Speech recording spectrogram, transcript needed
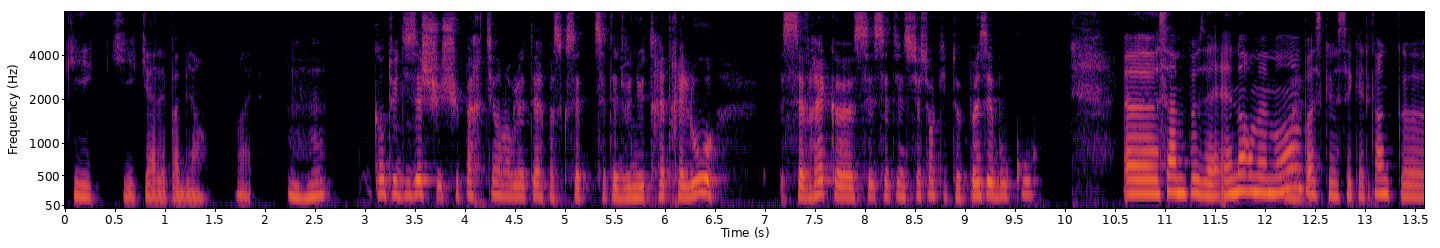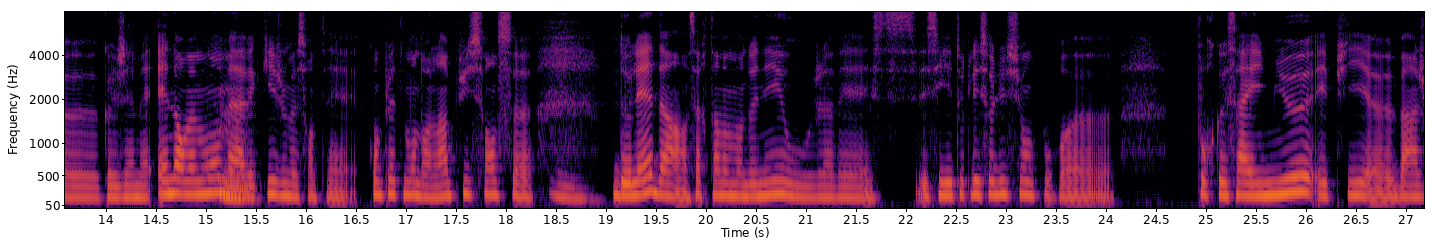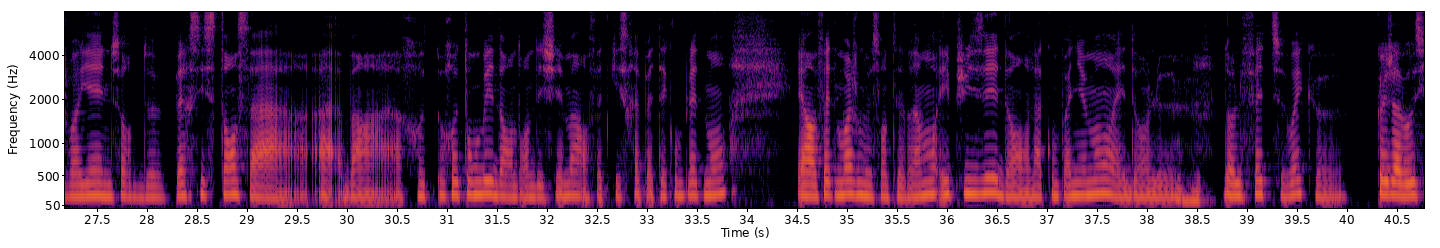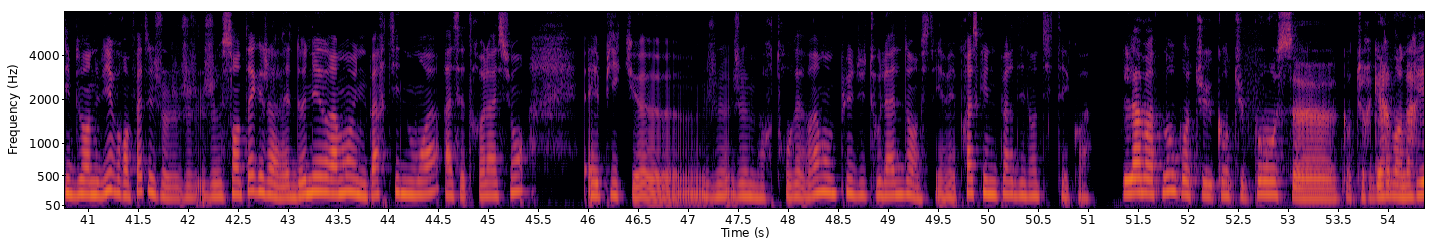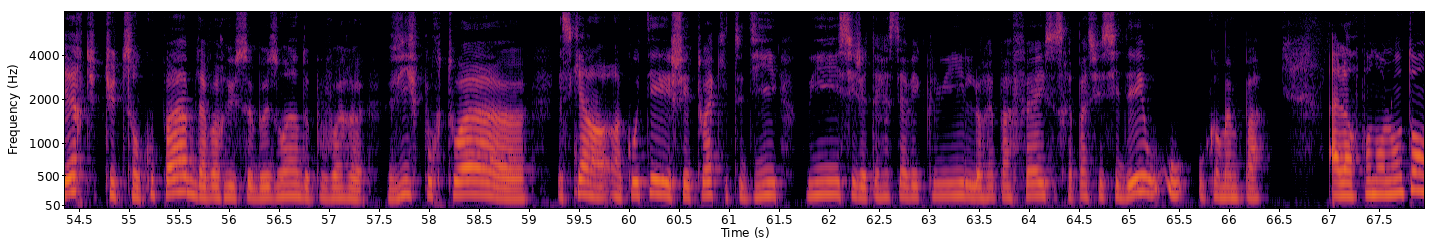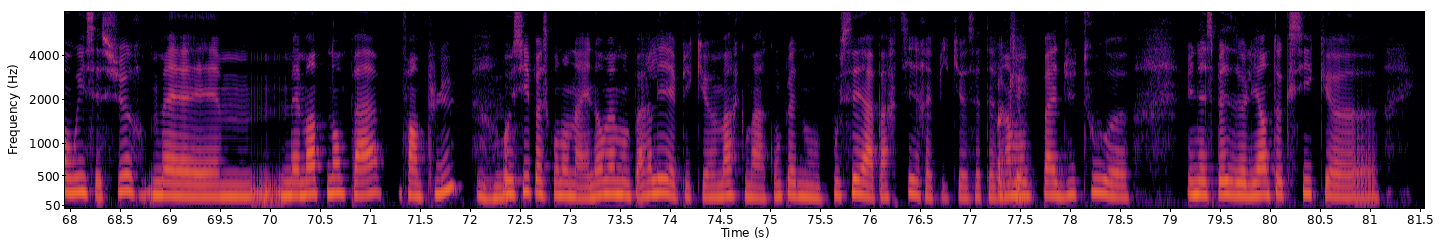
qui, qui, qui allait pas bien. Ouais. Mm-hmm. Quand tu disais je, je suis partie en Angleterre parce que c'était devenu très très lourd, c'est vrai que c'était une situation qui te pesait beaucoup? Euh, ça me pesait énormément parce que c'est quelqu'un que, que j'aimais énormément, mais mm. avec qui je me sentais complètement dans l'impuissance euh, mm. de l'aide à un certain moment donné où j'avais essayé toutes les solutions pour, euh, pour que ça aille mieux. Et puis, ben, je voyais une sorte de persistance à, à, ben, retomber dans, dans, des schémas en fait, qui se répétaient complètement. Et en fait, moi, je me sentais vraiment épuisée dans l'accompagnement et dans le, mm-hmm. dans le fait ouais, que que j'avais aussi besoin de vivre. En fait, je, sentais que j'avais donné vraiment une partie de moi à cette relation et puis que je, je me retrouvais vraiment plus du tout là-dedans. Il y avait presque une perte d'identité, quoi. Là maintenant, quand tu, quand tu penses, euh, quand tu regardes en arrière, tu, te sens coupable d'avoir eu ce besoin de pouvoir euh, vivre pour toi. euh. Est-ce qu'il y a un, côté chez toi qui te dit, oui, si j'étais restée avec lui, il l'aurait pas fait, il se serait pas suicidé, ou, ou quand même pas? Alors pendant longtemps, oui, c'est sûr, mais, mais maintenant pas, enfin plus. Mhm. Aussi parce qu'on en a énormément parlé et puis que Marc m'a complètement poussé à partir et puis que c'était vraiment pas du tout euh, une espèce de lien toxique euh,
